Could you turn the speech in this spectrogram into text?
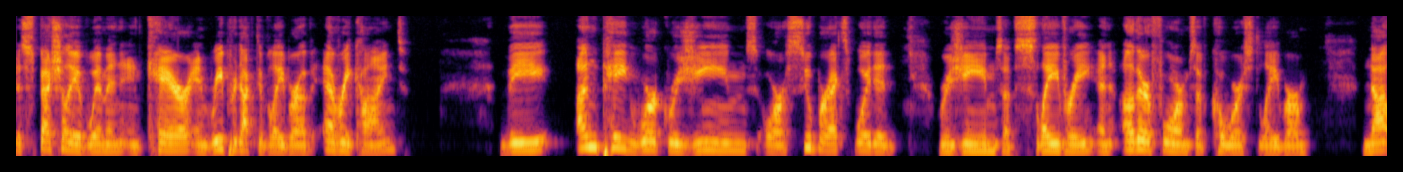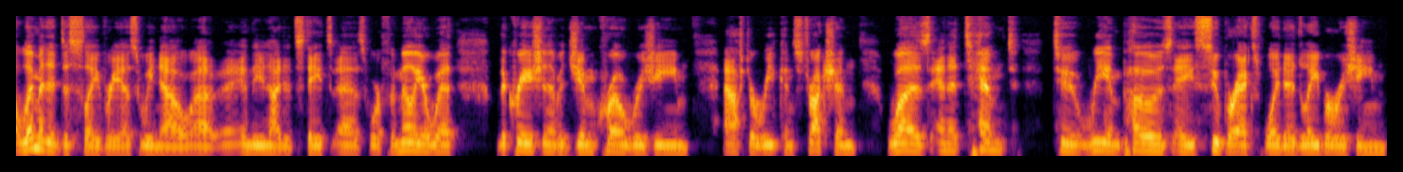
especially of women in care and reproductive labor of every kind, the unpaid work regimes or super exploited regimes of slavery and other forms of coerced labor, not limited to slavery, as we know uh, in the United States, as we're familiar with. The creation of a Jim Crow regime after Reconstruction was an attempt to reimpose a super exploited labor regime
